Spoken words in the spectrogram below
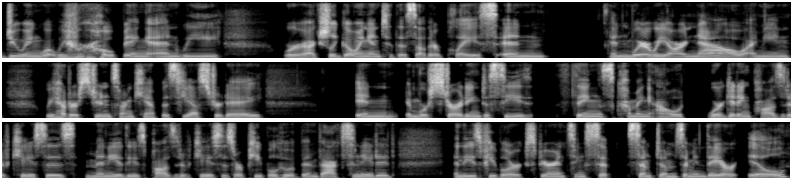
doing what we were hoping and we were actually going into this other place. And and where we are now i mean we had our students on campus yesterday and and we're starting to see things coming out. We're getting positive cases. Many of these positive cases are people who have been vaccinated and these people are experiencing sy- symptoms. I mean, they are ill.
